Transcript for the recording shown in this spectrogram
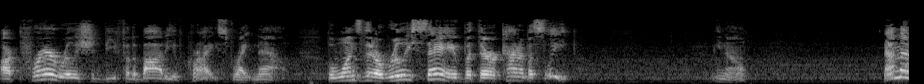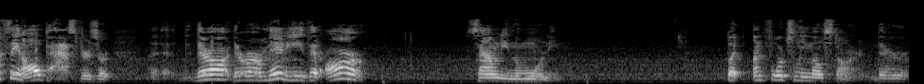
our prayer really should be for the body of Christ right now. The ones that are really saved, but they're kind of asleep. You know. Now, I'm not saying all pastors are. There are there are many that are sounding the warning, but unfortunately, most aren't. They're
